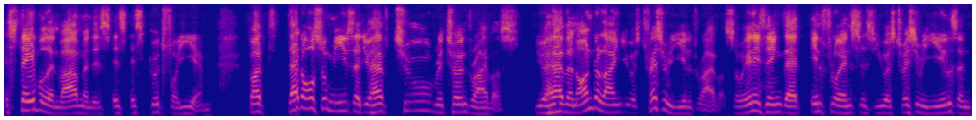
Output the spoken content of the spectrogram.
a stable environment is is, is good for EM. But that also means that you have two return drivers. You have an underlying US Treasury yield driver. So anything that influences US Treasury yields, and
